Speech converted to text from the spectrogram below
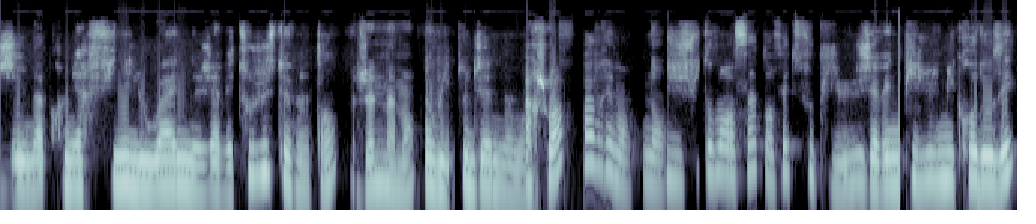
J'ai eu ma première fille, Louane, j'avais tout juste 20 ans. Jeune maman? Oui, toute jeune maman. Par choix? Pas vraiment, non. Je suis tombée enceinte en fait sous pilule. J'avais une pilule microdosée.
